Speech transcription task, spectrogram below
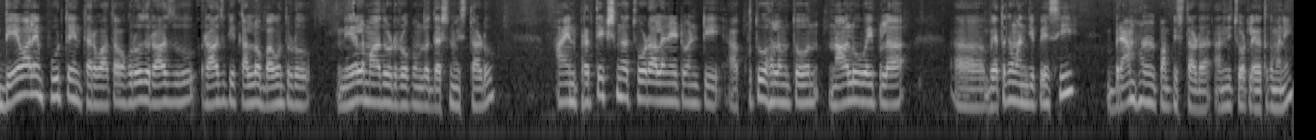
దేవాలయం పూర్తయిన తర్వాత ఒకరోజు రాజు రాజుకి కల్లో భగవంతుడు నీలమాధవుడి రూపంలో దర్శనమిస్తాడు. ఆయన ప్రత్యక్షంగా చూడాలనేటువంటి ఆ కుతూహలంతో నాలుగు వైపులా వెతకమని చెప్పేసి బ్రాహ్మణులను పంపిస్తాడు అన్ని చోట్ల వెతకమని.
